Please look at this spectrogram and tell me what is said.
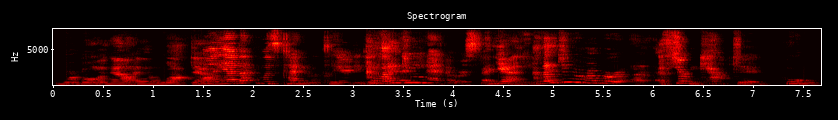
"We're going out," and then walked out. Well, yeah, that was kind of a clear indication I that do- he had no respect. Yes, because I do remember a, a certain captain who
